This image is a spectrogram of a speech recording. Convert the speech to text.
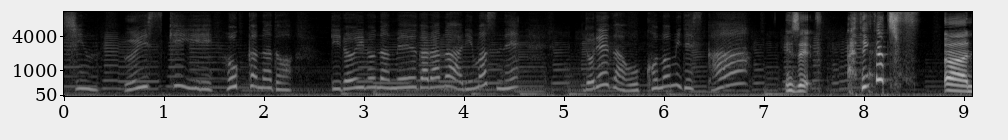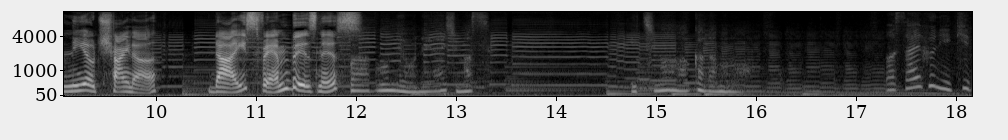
新ウイスキーホッカなどいろいろな銘柄がありますねどれがお好みですか Is it? I think that's uh, Neo China. Nice fam business. バーボンでお願いします 一万赤なものお財布に厳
